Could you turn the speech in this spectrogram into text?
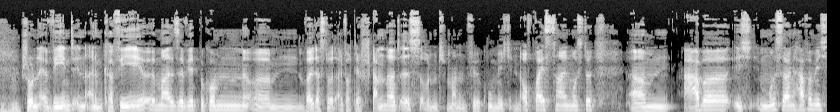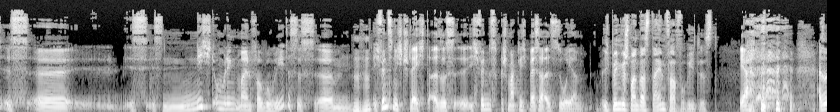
mhm. schon erwähnt, in einem Café äh, mal serviert bekommen, ähm, weil das dort einfach der Standard ist und man für Kuhmilch einen Aufpreis zahlen musste. Ähm, aber ich muss sagen, Hafermilch ist, äh, ist, ist nicht unbedingt mein Favorit. Es ist, ähm, mhm. ich finde es nicht schlecht. Also es, ich finde es geschmacklich besser als Soja. Ich bin gespannt, was dein Favorit ist. Ja, also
